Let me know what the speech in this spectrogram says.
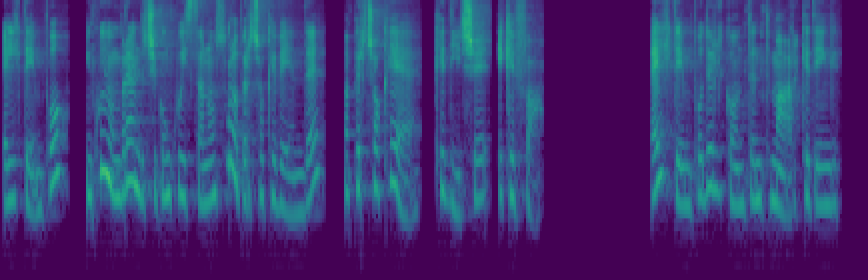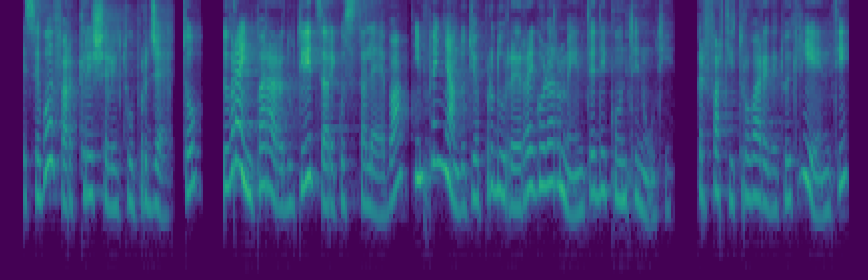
È il tempo in cui un brand ci conquista non solo per ciò che vende, ma per ciò che è, che dice e che fa. È il tempo del content marketing e se vuoi far crescere il tuo progetto, dovrai imparare ad utilizzare questa leva impegnandoti a produrre regolarmente dei contenuti per farti trovare dai tuoi clienti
